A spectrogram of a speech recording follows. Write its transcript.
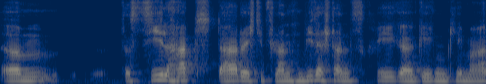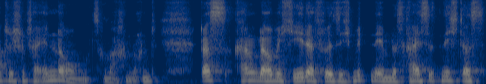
ähm, das Ziel hat, dadurch die Pflanzen widerstandsfähiger gegen klimatische Veränderungen zu machen. Und das kann, glaube ich, jeder für sich mitnehmen. Das heißt jetzt nicht, dass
